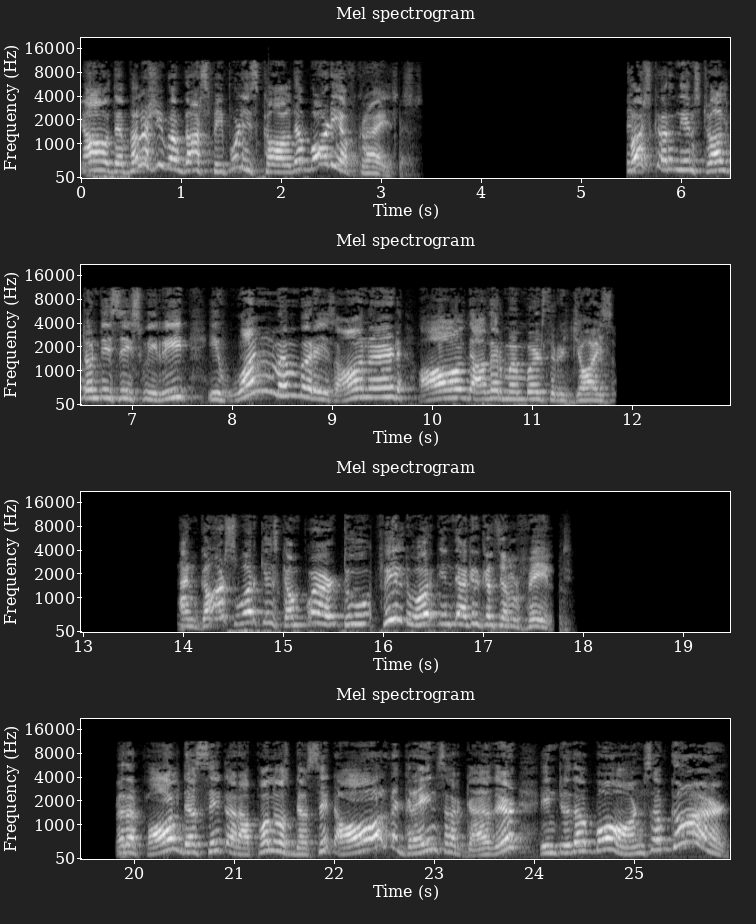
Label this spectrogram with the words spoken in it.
Now, the fellowship of God's people is called the body of Christ. 1 Corinthians 12 26 we read, if one member is honored, all the other members rejoice. And God's work is compared to field work in the agricultural field. Whether Paul does it or Apollos does it, all the grains are gathered into the bonds of God.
